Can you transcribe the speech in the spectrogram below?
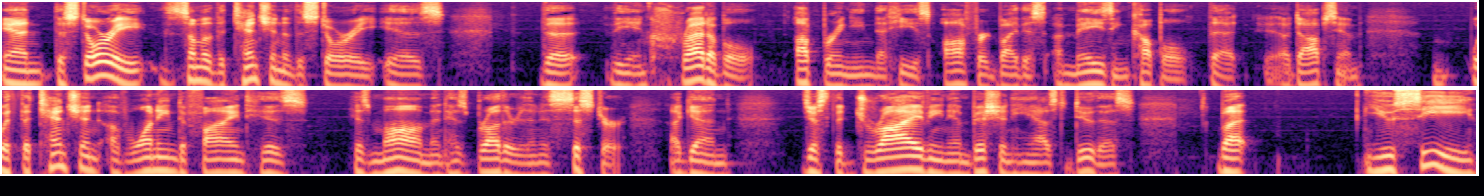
And the story, some of the tension of the story is the the incredible upbringing that he's offered by this amazing couple that adopts him with the tension of wanting to find his his mom and his brothers and his sister. Again just the driving ambition he has to do this. But you see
